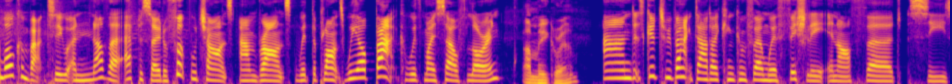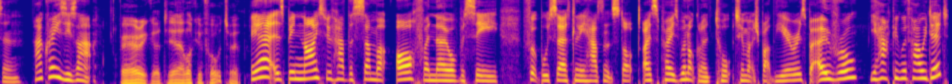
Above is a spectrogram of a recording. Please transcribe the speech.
And welcome back to another episode of Football Chants and Rants with the Plants. We are back with myself, Lauren, And me, Graham. and it's good to be back, Dad. I can confirm we're officially in our third season. How crazy is that? Very good. Yeah, looking forward to it. Yeah, it's been nice. We've had the summer off. I know, obviously, football certainly hasn't stopped. I suppose we're not going to talk too much about the Euros, but overall, you happy with how we did?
